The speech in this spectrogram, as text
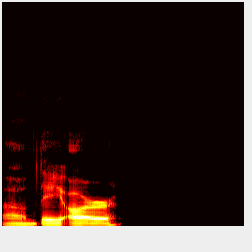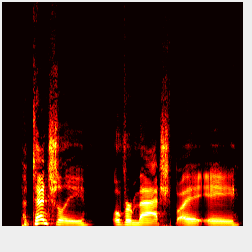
um, they are potentially overmatched by a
